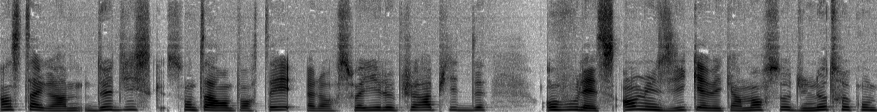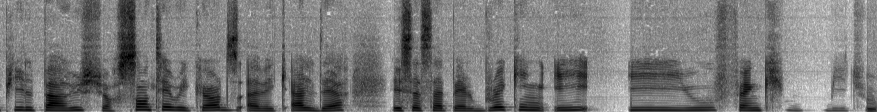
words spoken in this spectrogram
Instagram. Deux disques sont à remporter, alors soyez le plus rapide. On vous laisse en musique avec un morceau d'une autre compile parue sur Santé Records avec Alder et ça s'appelle Breaking E EU Funk B2.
